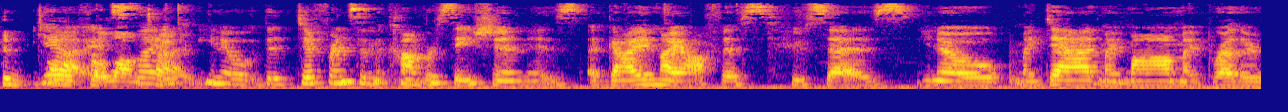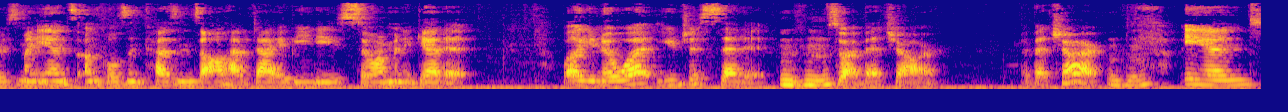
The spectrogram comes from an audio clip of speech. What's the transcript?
been told yeah, for a long like, time. You know, the difference in the conversation is a guy in my office who says, you know, my dad, my mom, my brothers, my aunts, uncles, and cousins all have diabetes, so I'm going to get it. Well, you know what? You just said it, mm-hmm. so I bet you are. I bet you are. Mm-hmm. And,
